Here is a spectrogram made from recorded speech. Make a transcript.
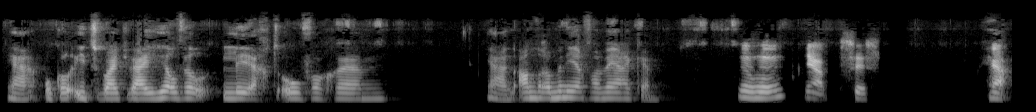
ja, ook al iets wat wij heel veel leert over um, ja, een andere manier van werken. Mm -hmm. Ja, precies. Ja.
